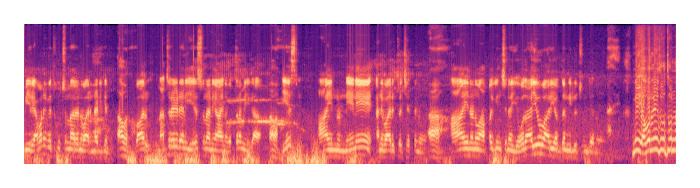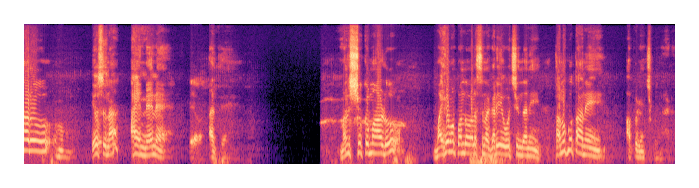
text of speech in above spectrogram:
మీరెవరిని వెతుకుచున్నారని వారిని అడిగాను. అవును. వారు నజరేయుడని యేసునని ఆయన ఉత్తరమిగా అవును. యేసు ఆయన్ను నేనే అని వారితో చెప్పెను. ఆయనను అప్పగించిన యోదాయు వారి యొద్ద నిలుచుండెను. మీరు ఎవరు ఎదుగుతున్నారు? యేసునా? ఆయన నేనే. అంతే. మనుష్య కుమారుడు మహిమ పొందవలసిన గడియ వచ్చిందని తనకు తానే అప్పగించుకున్నాడు.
